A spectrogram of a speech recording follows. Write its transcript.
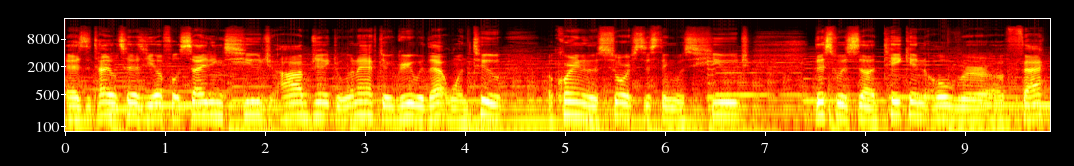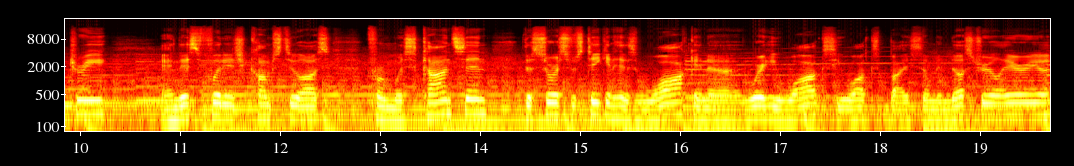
As the title says, UFO sightings, huge object. We're going to have to agree with that one, too. According to the source, this thing was huge. This was uh, taken over a factory and this footage comes to us from Wisconsin. The source was taking his walk, and uh, where he walks, he walks by some industrial area,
